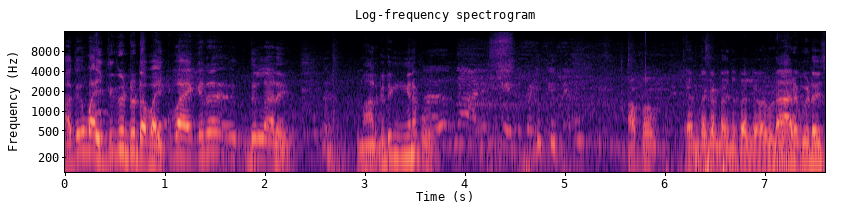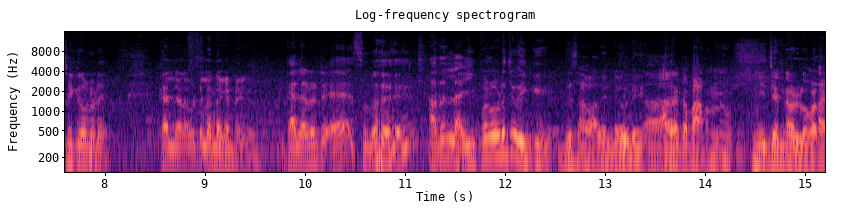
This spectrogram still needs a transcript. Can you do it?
അതൊക്കെ ബൈക്ക് കിട്ടൂട്ടോ. ബൈക്ക് ഭയങ്കര ഇതുള്ളതാണ് മാർക്കറ്റ് ഇങ്ങനെ പോകും അതൊന്നും ആരും കേട്ട് പഠിക്കണ്ട. അപ്പം എന്തൊക്കെ ഉണ്ടായിരുന്നു കല്യാണ വീട്ടിൽ ആരെ വീട്ടിൽ വീട് വെച്ചോളോട് കല്യാണ വീട്ടിൽ എന്തൊക്കെ ഉണ്ടായിരുന്നു? കല്യാണം ഏ സുഖം. അതല്ല ഇപ്പോഴോട് ചോദിക്ക്. ഇത് സവാദിന്റെ വീട്. അതൊക്കെ പറഞ്ഞു. നീ ജന്നെ ഉള്ളു ഇവിടെ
